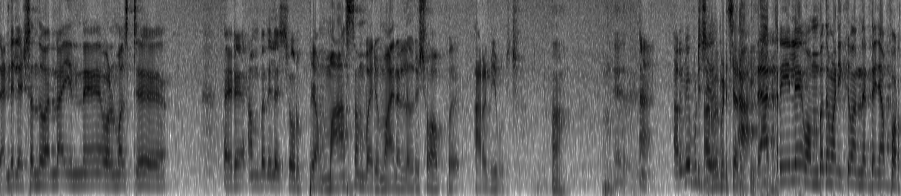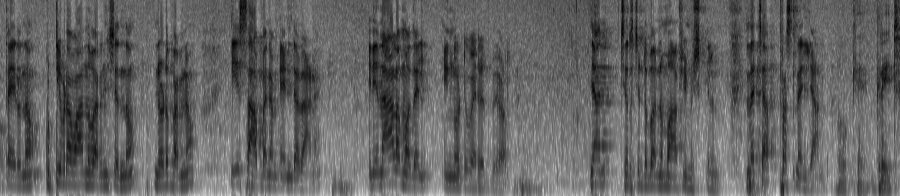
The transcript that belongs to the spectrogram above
രണ്ട് ലക്ഷം എന്ന് പറഞ്ഞാൽ ഇന്ന് ഓൾമോസ്റ്റ് ഒരു അമ്പത് ലക്ഷം ഉറുപ്യ മാസം വരുമാനമുള്ള ഒരു ഷോപ്പ് അറബി പിടിച്ചു. ആ. അറബി പിടിച്ച്. രാത്രിയിൽ ഒമ്പത് മണിക്ക് വന്നിട്ട് ഞാൻ പുറത്തായിരുന്നു. കുട്ടി ഇവിടെ വാന്ന് പറഞ്ഞു ചെന്നു. എന്നോട് പറഞ്ഞു ഈ സ്ഥാപനം എന്റെതാണ് ഇനി നാളെ മുതൽ ഇങ്ങോട്ട് വരരുത് പറഞ്ഞു. ഞാൻ ചിരിച്ചിട്ട് പറഞ്ഞു മാഫി മുഷ്കിൽ. എന്നുവെച്ചാൽ പ്രശ്നമില്ല. ഓക്കെ ഗ്രേറ്റ്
